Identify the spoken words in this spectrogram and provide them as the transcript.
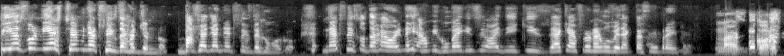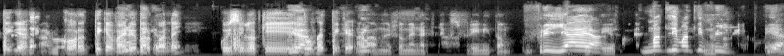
পিএস ফোর নিয়ে আসছি আমি নেটফ্লিক্স দেখার জন্য। বাসায় যা নেটফ্লিক্স দেখো মগো। নেটফ্লিক্স তো দেখা হয় নাই আমি ঘুমাই গেছি হয় কি জ্যাক এফরোনার মুভি দেখতাছি ইব্রাহিমের। না ঘরের থেকে ঘরের থেকে বাইরে বার কয় নাই। কইছিল কি রুমের থেকে আমি ওই সময় নেটফ্লিক্স ফ্রি নিতাম free yeah yeah monthly monthly free yeah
